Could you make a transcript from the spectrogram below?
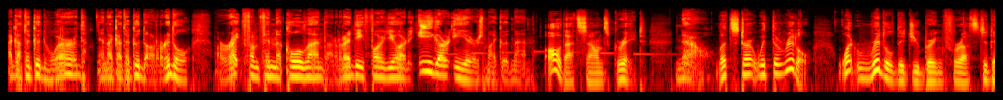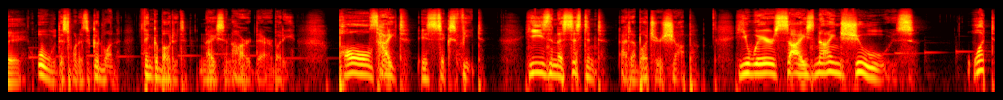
I got a good word and I got a good riddle right from Finn McCoolland, ready for your eager ears, my good man. Oh, that sounds great. Now, let's start with the riddle. What riddle did you bring for us today? Oh, this one is a good one. Think about it nice and hard there, buddy. Paul's height is six feet. He's an assistant at a butcher's shop. He wears size 9 shoes. What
